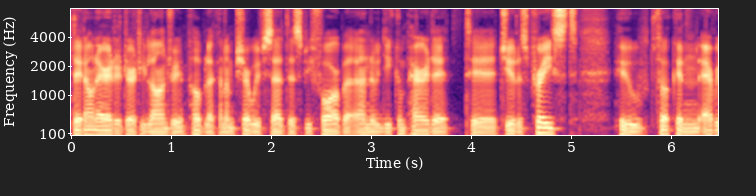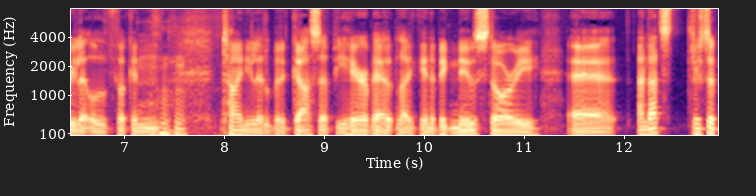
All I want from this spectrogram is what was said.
they don't air their dirty laundry in public. And I'm sure we've said this before, but and when you compared it to Judas Priest, who fucking every little fucking tiny little bit of gossip you hear about, like in a big news story, uh, and that's there's a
